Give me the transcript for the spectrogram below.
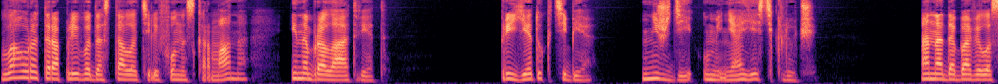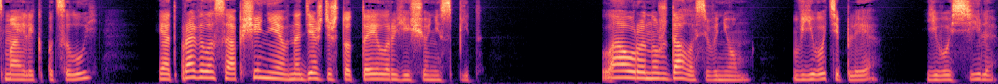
Лаура торопливо достала телефон из кармана и набрала ответ. «Приеду к тебе. Не жди, у меня есть ключ». Она добавила смайлик «поцелуй» и отправила сообщение в надежде, что Тейлор еще не спит. Лаура нуждалась в нем, в его тепле, его силе,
